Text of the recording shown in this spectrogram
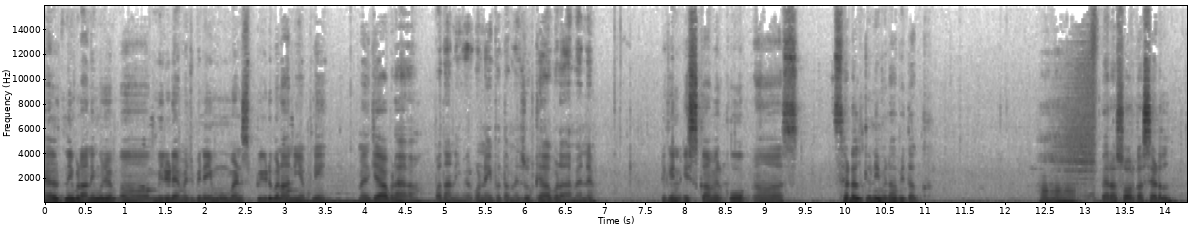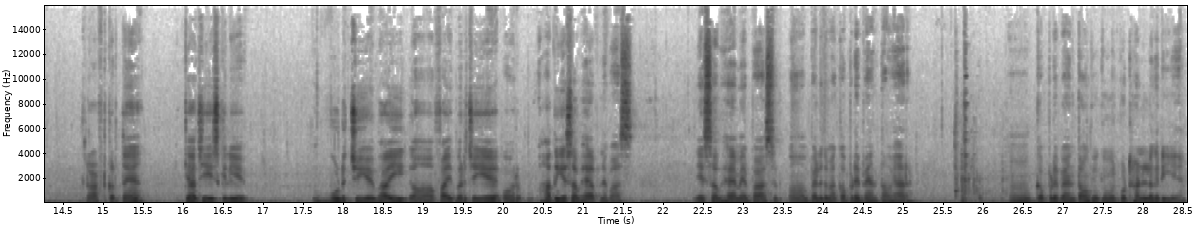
हेल्थ नहीं बढ़ानी मुझे आ, मेरी डैमेज भी नहीं मूवमेंट स्पीड बनानी है अपनी। मैं क्या बढ़ाया? पता नहीं मेरे को नहीं पता मैं जो क्या बढ़ाया मैंने। लेकिन इसका मेरे को सेडल क्यों नहीं मिला अभी तक? हाँ हाँ हाँ पैरासोर का सेडल क्राफ्ट करते हैं। क्या चाहिए इसके लिए? वुड चाहिए भाई फाइबर चाहिए और हाँ तो ये सब है अपने पास। ये सब है मेरे पास। आ, पहले तो मैं कपड़े पहनता हूँ यार। आ, कपड़े पहनता हूँ क्योंकि मेरे को ठंड लग रही है।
